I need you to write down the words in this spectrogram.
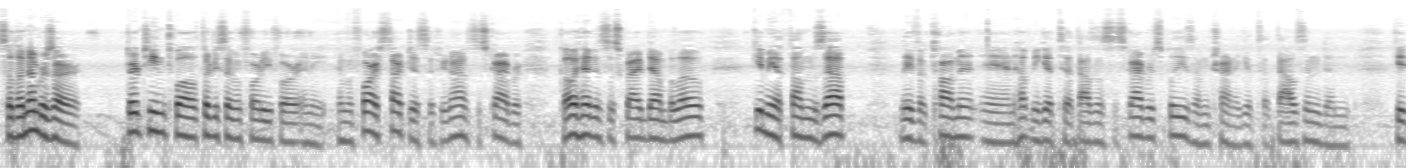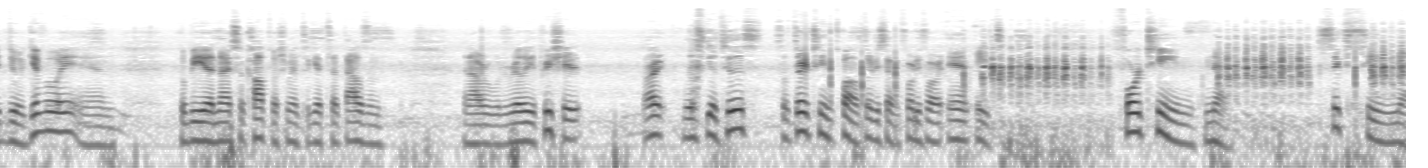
So the numbers are 13, 12, 37, 44, and 8. And before I start this, if you're not a subscriber, go ahead and subscribe down below. Give me a thumbs up, leave a comment, and help me get to a thousand subscribers, please. I'm trying to get to a thousand and get do a giveaway, and it'll be a nice accomplishment to get to a thousand. And I would really appreciate it. Alright, let's get to this. So 13, 12, 37, 44, and 8. 14, no. 16, no.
